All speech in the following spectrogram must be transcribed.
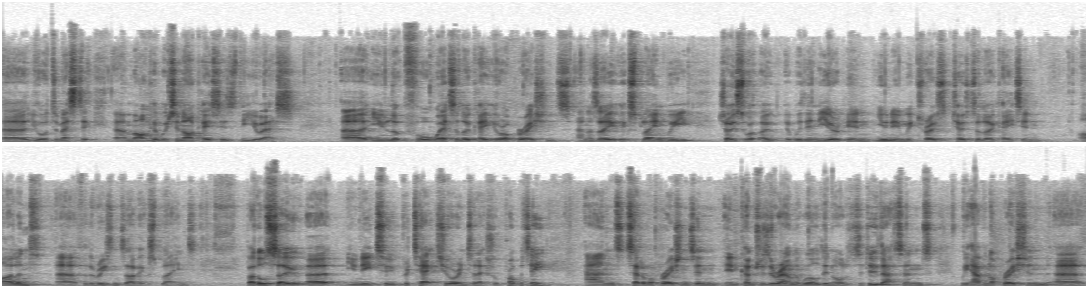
uh, your domestic uh, market, which in our case is the US, uh, you look for where to locate your operations. And as I explained, we chose to uh, within the European Union, we chose, chose to locate in Ireland uh, for the reasons I've explained. But also, uh, you need to protect your intellectual property and set up operations in, in countries around the world in order to do that. And we have an operation, uh,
